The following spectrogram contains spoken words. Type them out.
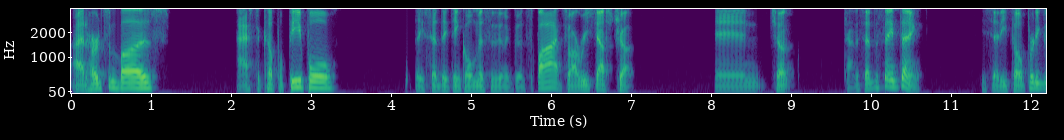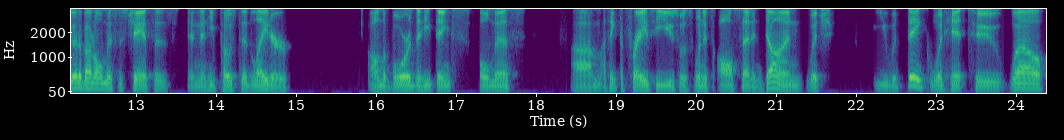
I had heard some buzz, asked a couple people. They said they think Ole Miss is in a good spot. So I reached out to Chuck. And Chuck kind of said the same thing. He said he felt pretty good about Ole Miss's chances. And then he posted later on the board that he thinks Ole Miss, um, I think the phrase he used was when it's all said and done, which you would think would hint to, well,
